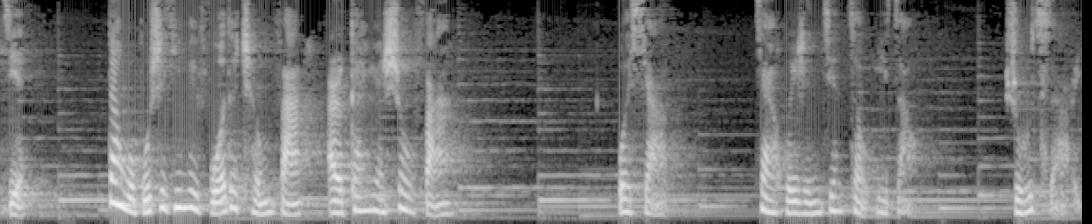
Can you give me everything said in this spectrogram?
戒，但我不是因为佛的惩罚而甘愿受罚。我想再回人间走一遭，如此而已。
